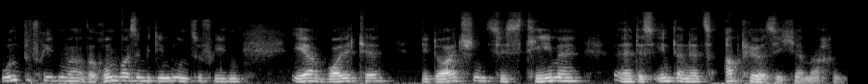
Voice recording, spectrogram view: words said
unzufrieden war. Warum war sie mit ihm unzufrieden? Er wollte die deutschen Systeme äh, des Internets abhörsicher machen.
